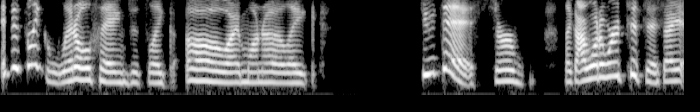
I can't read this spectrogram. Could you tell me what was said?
If it's like little things, it's like, oh, I want to like do this or like I want to wear tzitzis. I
